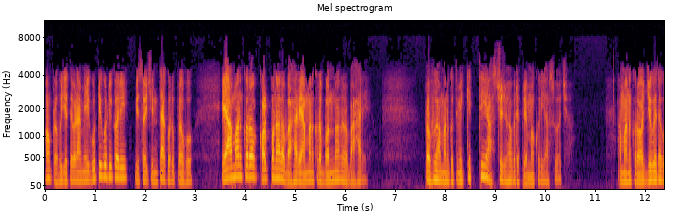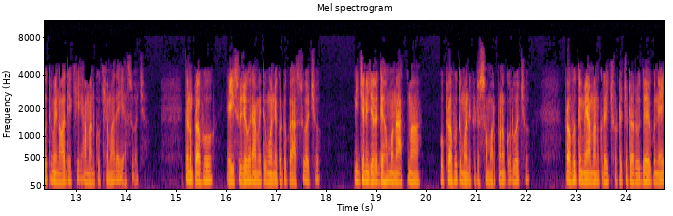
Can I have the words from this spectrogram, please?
ହଁ ପ୍ରଭୁ ଯେତେବେଳେ ଆମେ ଏଇ ଗୋଟି ଗୋଟି କରି ବିଷୟ ଚିନ୍ତା କରୁ ପ୍ରଭୁ ଏହା ଆମମାନଙ୍କର କଳ୍ପନାର ବାହାରେ ଆମମାନଙ୍କର ବର୍ଣ୍ଣନାର ବାହାରେ। ପ୍ରଭୁ ଆମମାନଙ୍କୁ ତୁମେ କେତେ ଆଶ୍ଚର୍ଯ୍ୟ ଭାବରେ ପ୍ରେମ କରି ଆସୁଅଛ। ଆମମାନଙ୍କର ଅଯୋଗ୍ୟତାକୁ ତୁମେ ନ ଦେଖି ଆମମାନଙ୍କୁ କ୍ଷମା ଦେଇ ଆସୁଅଛ। ତେଣୁ ପ୍ରଭୁ ଏହି ସୁଯୋଗରେ ଆମେ ତୁମ ନିକଟକୁ ଆସୁଅଛୁ। ନିଜ ନିଜର ଦେହ ମନ ଆତ୍ମା ଓ ପ୍ରଭୁ ତୁମ ନିକଟରେ ସମର୍ପଣ କରୁଅଛୁ। ପ୍ରଭୁ ତୁମେ ଆମମାନଙ୍କର ଏହି ଛୋଟ ଛୋଟ ହୃଦୟକୁ ନେଇ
